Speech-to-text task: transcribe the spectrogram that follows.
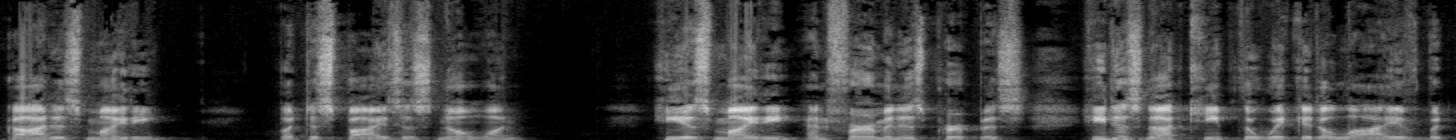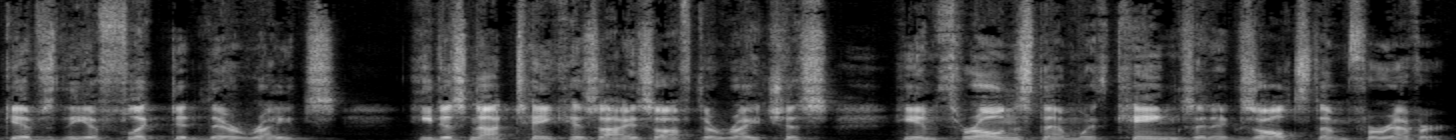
God is mighty, but despises no one. He is mighty and firm in his purpose. He does not keep the wicked alive, but gives the afflicted their rights. He does not take his eyes off the righteous. He enthrones them with kings and exalts them forever.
